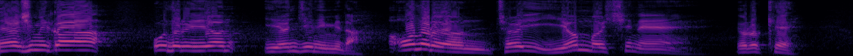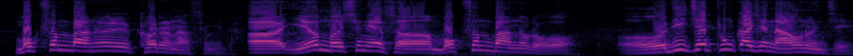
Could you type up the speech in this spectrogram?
안녕하십니까. 우드리 이연 이연진입니다. 오늘은 저희 이연 머신에 이렇게 목선반을 걸어 놨습니다. 아, 이연 머신에서 목선반으로 어디 제품까지 나오는지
